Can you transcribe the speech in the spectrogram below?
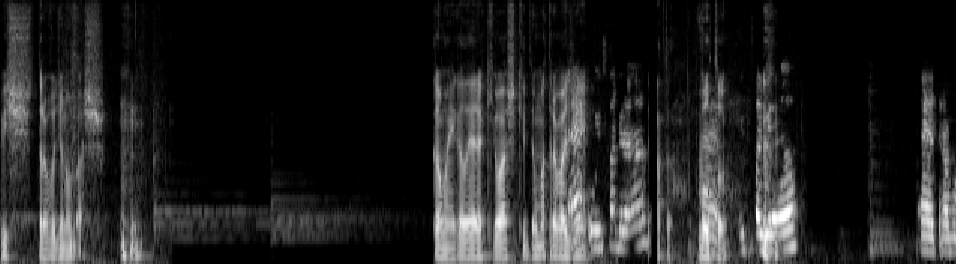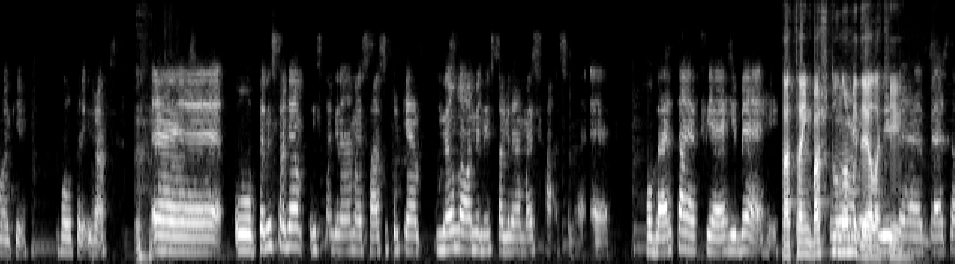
Vixe, travou de novo, acho. Calma aí, galera, que eu acho que deu uma travadinha. É, o Instagram. Ah, tá. Voltou. É, Instagram. é, travou aqui. Voltei já. É, o, pelo Instagram, Instagram é mais fácil porque é, o meu nome no Instagram é mais fácil, né? É Roberta FRBR. Tá, tá embaixo do nome, nome, dela aqui. É Beta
